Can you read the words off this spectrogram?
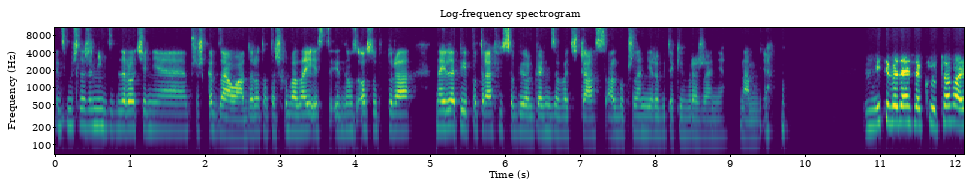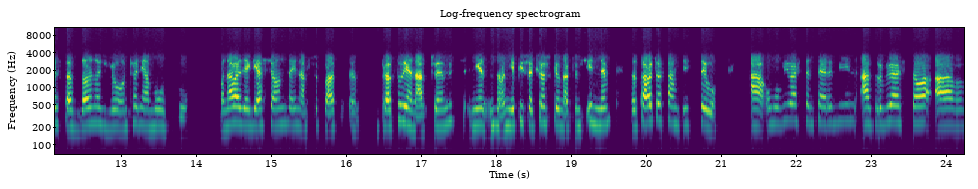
więc myślę, że nigdy Dorocie nie przeszkadzała. Dorota też chyba jest jedną z osób, która najlepiej potrafi sobie organizować czas, albo przynajmniej robi takie wrażenie na mnie. Mnie się wydaje, że kluczowa jest ta zdolność wyłączenia mózgu, bo nawet jak ja siądę i na przykład y, pracuję nad czymś, nie, no, nie piszę książki nad czymś innym, to cały czas tam gdzieś z tyłu. A umówiłaś ten termin, a zrobiłaś to, a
